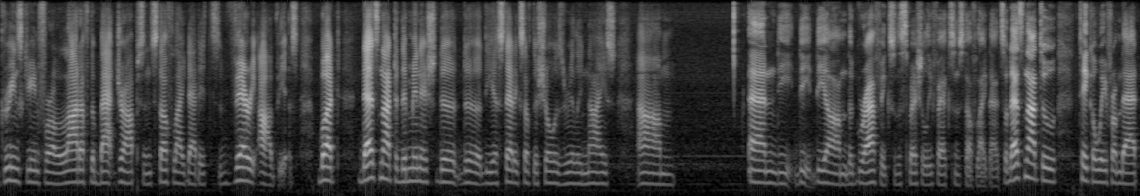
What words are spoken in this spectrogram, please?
green screen for a lot of the backdrops and stuff like that. It's very obvious. But that's not to diminish the the the aesthetics of the show is really nice. Um and the the the um the graphics, the special effects and stuff like that. So that's not to take away from that.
